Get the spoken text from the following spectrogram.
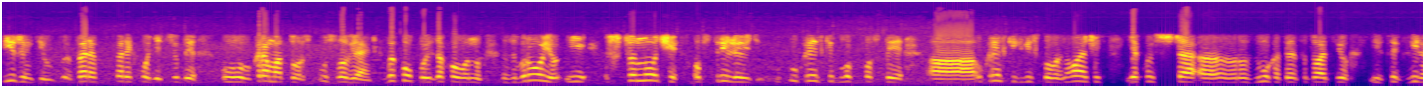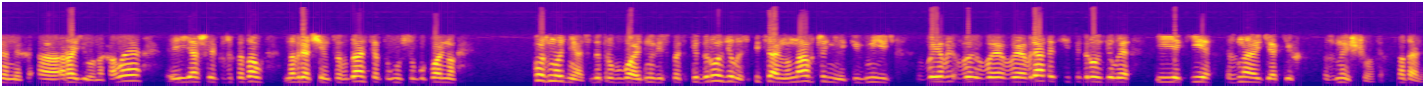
біженців пере- переходять сюди у Краматорськ, у Слов'янськ, викопують заховану зброю і щоночі обстрілюють українські блокпости, українських військових, намагаючись якось ще е, роздмухати ситуацію і в цих звільнених е, районах. Але я ж як вже казав, навряд чи їм це вдасться, тому що буквально кожного дня сюди прибувають нові спецпідрозділи, спеціально навчені, які вміють виявля- ви- ви- виявляти ці підрозділи і які знають, як їх знищувати. Наталя.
